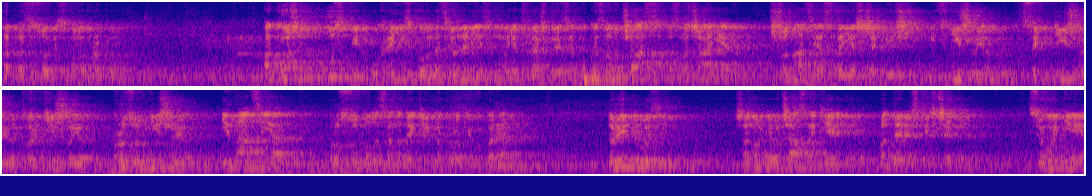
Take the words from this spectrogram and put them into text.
та безсовісного грабунку. А кожен успіх українського націоналізму, як зрештою це показав час, означає, що нація стає ще більш міцнішою, сильнішою, твердішою, розумнішою, і нація просунулася на декілька кроків вперед. Дорогі друзі, шановні учасники Бандерівських читань, сьогодні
